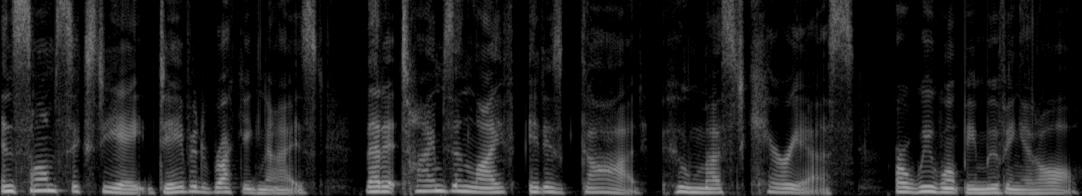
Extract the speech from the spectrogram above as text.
In Psalm 68, David recognized that at times in life it is God who must carry us, or we won't be moving at all.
